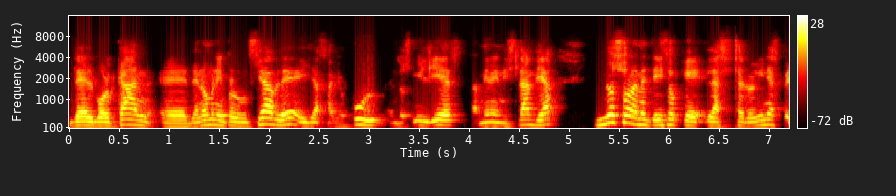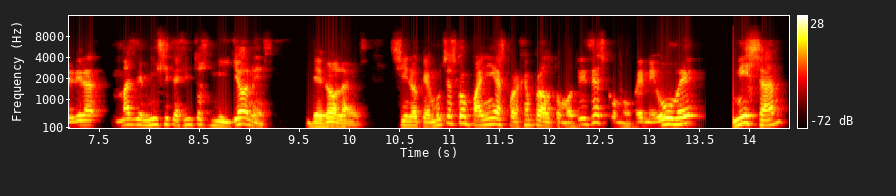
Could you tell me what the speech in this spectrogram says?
del volcán eh, de nombre impronunciable, Eyjafjallajökull, en 2010, también en Islandia, no solamente hizo que las aerolíneas perdieran más de 1.700 millones de dólares, sino que muchas compañías, por ejemplo, automotrices como BMW, Nissan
